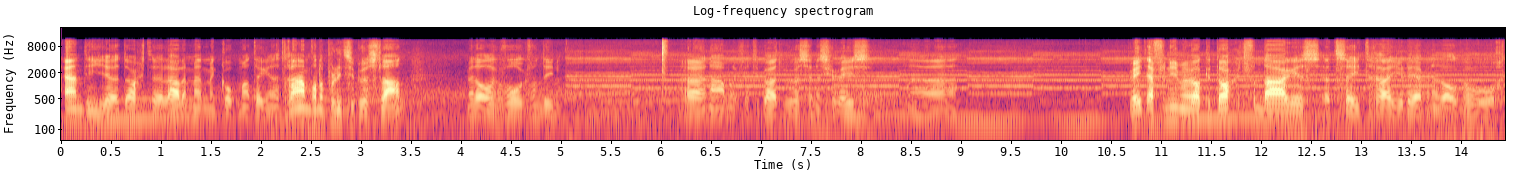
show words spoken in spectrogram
En die eh, dacht, eh, laat hem met mijn kop maar tegen het raam van de politiebus slaan. Met alle gevolgen van dien. Namelijk dat hij buiten bewustzijn is geweest. Eh, weet even niet meer welke dag het vandaag is, et cetera. Jullie hebben het al gehoord.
